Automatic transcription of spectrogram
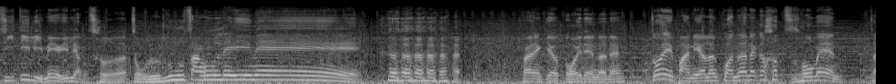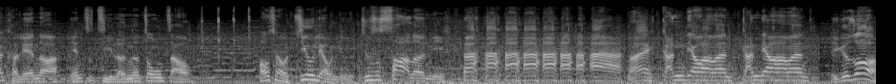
基地里面有一辆车，走路脏累咩？快点给我多一点人呢！终于把你的人关在那个盒子后面，太可怜了，连自己人都中招。好彩我救了你，就是杀了你，哈哈哈哈哈哈！来干掉他们，干掉他们！一个说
